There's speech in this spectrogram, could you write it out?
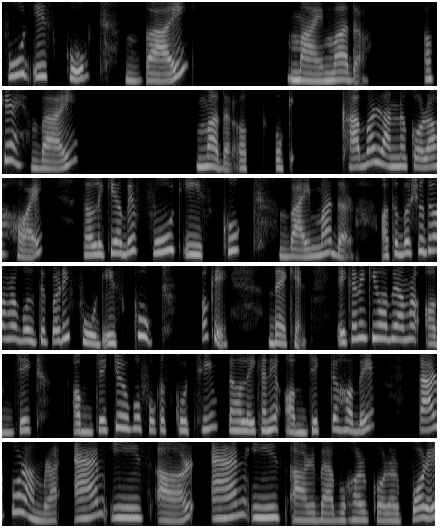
Food is cooked by my mother okay by mother okay খাবার রান্না করা হয়, তাহলে কি হবে? Food is cooked by mother অথবা শুধু আমরা বলতে পারি ফুড ইজ কুকড ওকে দেখেন, এখানে কি হবে? আমরা অবজেক্ট অবজেক্টের উপর ফোকাস করছি, তাহলে এখানে অবজেক্টটা হবে তারপর আমরা am is are and is are ব্যবহার করার পরে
